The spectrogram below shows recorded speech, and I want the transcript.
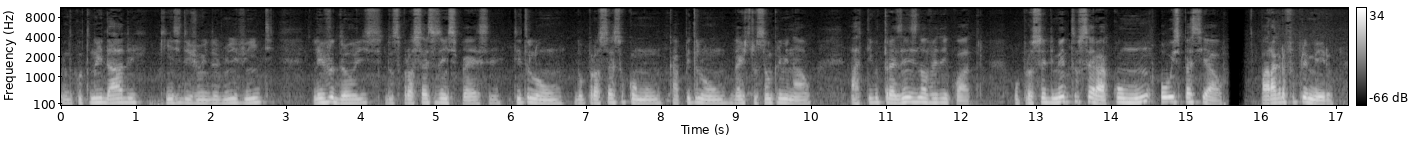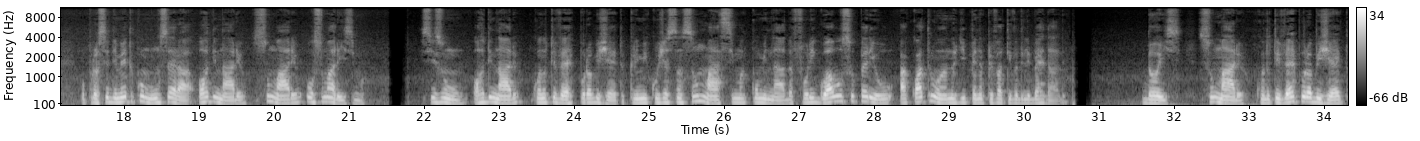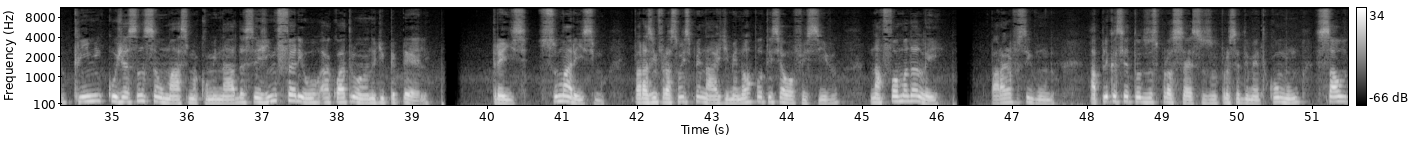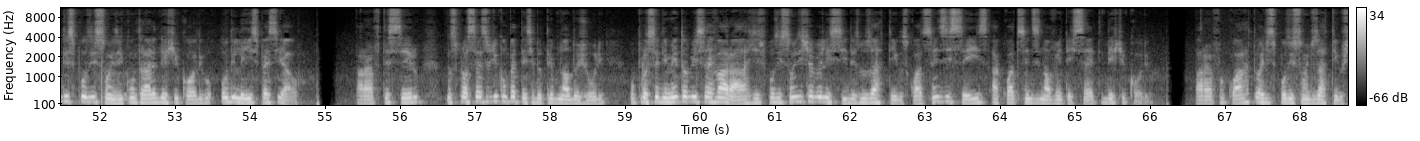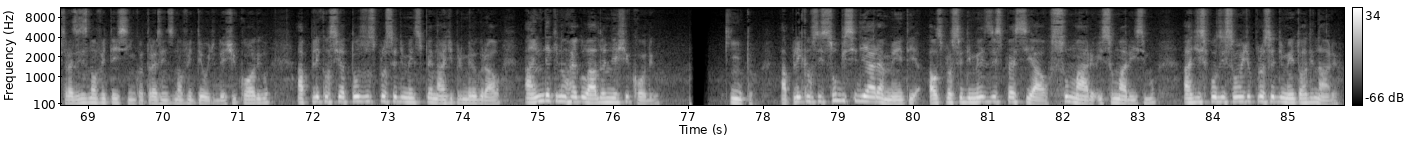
Dando continuidade, 15 de junho de 2020, livro 2 dos processos em espécie, título 1 do processo comum, capítulo 1 da instrução criminal, artigo 394. O procedimento será comum ou especial. Parágrafo 1 O procedimento comum será ordinário, sumário ou sumaríssimo. Inciso 1. Ordinário, quando tiver por objeto crime cuja sanção máxima combinada for igual ou superior a quatro anos de pena privativa de liberdade. 2. Sumário, quando tiver por objeto crime cuja sanção máxima combinada seja inferior a quatro anos de PPL. 3. Sumaríssimo, para as infrações penais de menor potencial ofensivo, na forma da lei. Parágrafo 2 aplica-se a todos os processos o procedimento comum, salvo disposições em contrário deste Código ou de lei especial. Parágrafo 3 Nos processos de competência do Tribunal do Júri, o procedimento observará as disposições estabelecidas nos artigos 406 a 497 deste Código. Parágrafo 4 As disposições dos artigos 395 a 398 deste Código aplicam-se a todos os procedimentos penais de primeiro grau, ainda que não regulados neste Código. Quinto, aplicam-se subsidiariamente aos procedimentos especial, sumário e sumaríssimo as disposições do procedimento ordinário.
